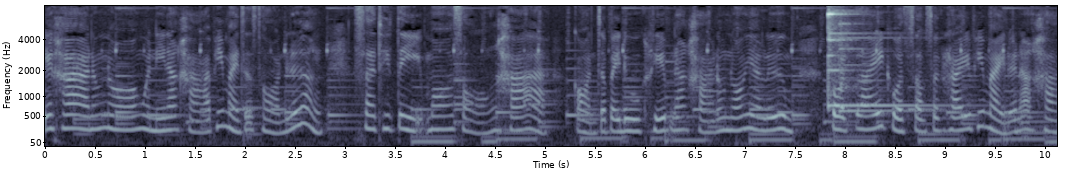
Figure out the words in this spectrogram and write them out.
ดีค่ะน้องๆ วันนี้นะคะ พี่ใหม่จะสอนเรื่องสถิติม .2 ค่ะ ก่อนจะไปดูคลิปนะคะ น้องๆ อย่าลืม กดไลค์กด Subscribe พี่ใหม่ด้วยนะคะ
